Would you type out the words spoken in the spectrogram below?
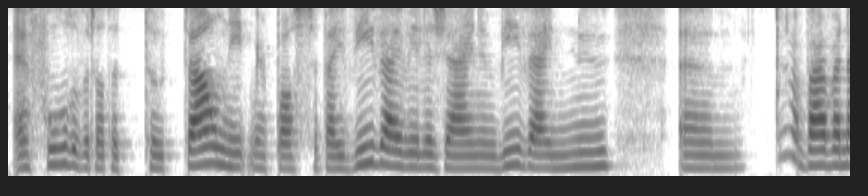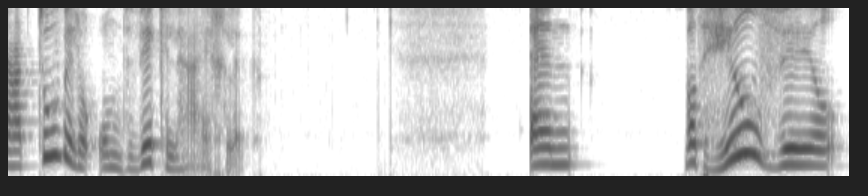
En voelden we dat het totaal niet meer paste bij wie wij willen zijn en wie wij nu, ehm, waar we naartoe willen ontwikkelen eigenlijk. En wat heel veel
